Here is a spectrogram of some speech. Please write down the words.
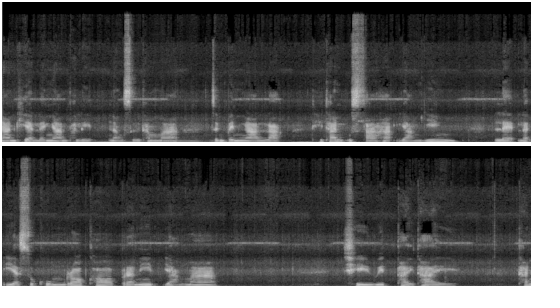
งานเขียนและงานผลิตหนังสือธรรมะ จึงเป็นงานหลักที่ท่านอุตสาหะอย่างยิ่ง และละเอียดสุขุมรอบคอบประณีตอย่างมาก ชีวิตไทย ๆ ท่าน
